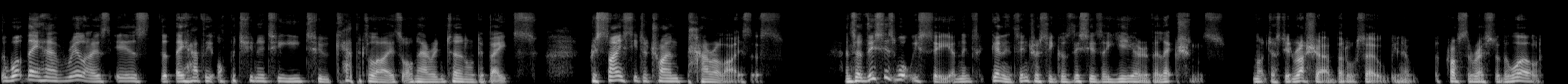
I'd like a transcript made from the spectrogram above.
what they have realized is that they have the opportunity to capitalize on our internal debates precisely to try and paralyze us. And so this is what we see. And it's, again, it's interesting because this is a year of elections not just in Russia, but also, you know, across the rest of the world.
